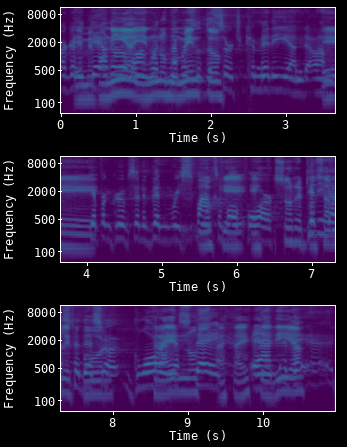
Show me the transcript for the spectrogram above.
are going eh, to me gather ponía y along en with unos members of the momentos search committee and um, eh, different groups that have been responsible que, eh, for son getting us responsables to this por uh, glorious traernos day. hasta este and día. they- uh,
